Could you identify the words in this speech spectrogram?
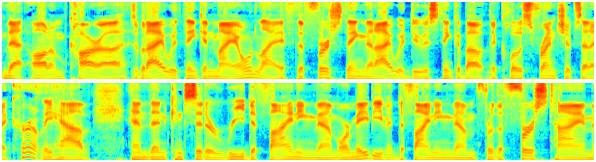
that Anam Cara, but I would think in my own life, the first thing that I would do is think about the close friendships that I currently have and then consider redefining them or maybe even defining them for the first time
